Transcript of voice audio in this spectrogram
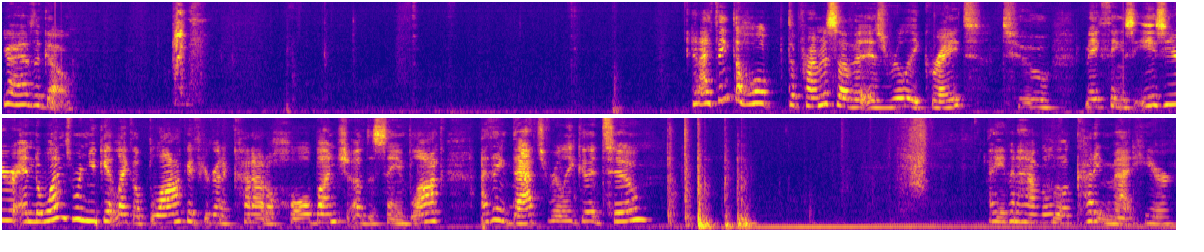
yeah, I have the go. And I think the whole, the premise of it is really great to make things easier. And the ones when you get like a block, if you're going to cut out a whole bunch of the same block, I think that's really good too. I even have a little cutting mat here.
